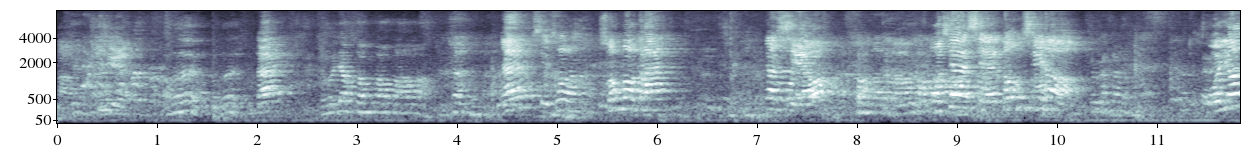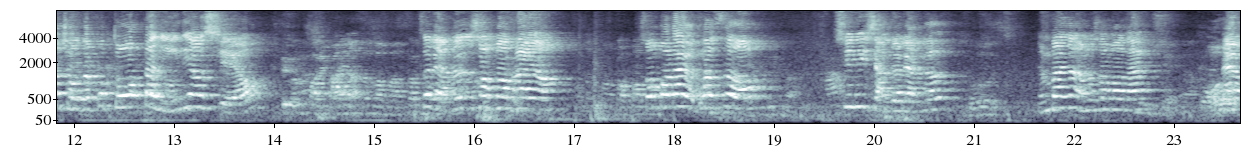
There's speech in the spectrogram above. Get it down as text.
啊，继续忍。老师，老师，来，什么叫双胞胞啊？哎，写错了，双胞胎，要写哦。我现在写的东西哦，我要求的不多，但你一定要写哦。这两个是双胞胎哦，双胞胎有特色哦。心里想着两个，你们班上有没有双胞胎？没有。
